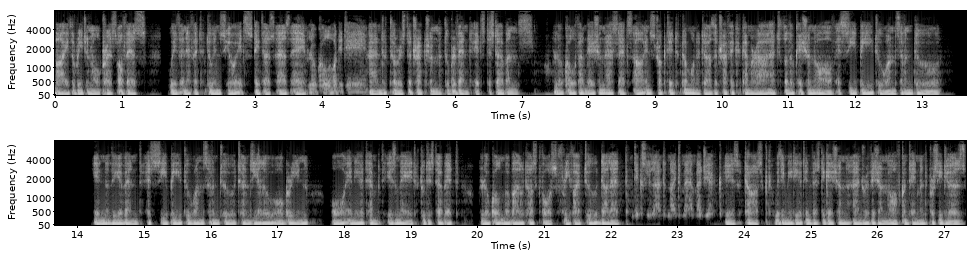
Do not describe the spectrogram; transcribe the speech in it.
by the Regional Press Office with an effort to ensure its status as a local oddity and tourist attraction to prevent its disturbance. Foundation assets are instructed to monitor the traffic camera at the location of SCP-2172. In the event SCP-2172 turns yellow or green, or any attempt is made to disturb it, Local Mobile Task Force 352 Dalet Dixieland Nightmare Magic is tasked with immediate investigation and revision of containment procedures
